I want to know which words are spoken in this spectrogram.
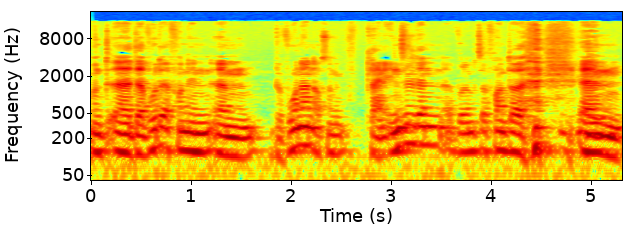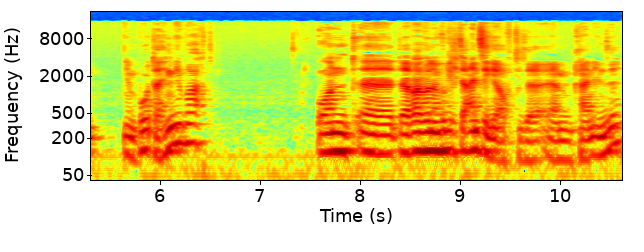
Und äh, da wurde er von den ähm, Bewohnern auf so eine kleine Insel, dann wurde mit seiner Freund da mhm. ähm, im Boot dahin gebracht und äh, da war wir dann wirklich der Einzige auf dieser ähm, kleinen Insel.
